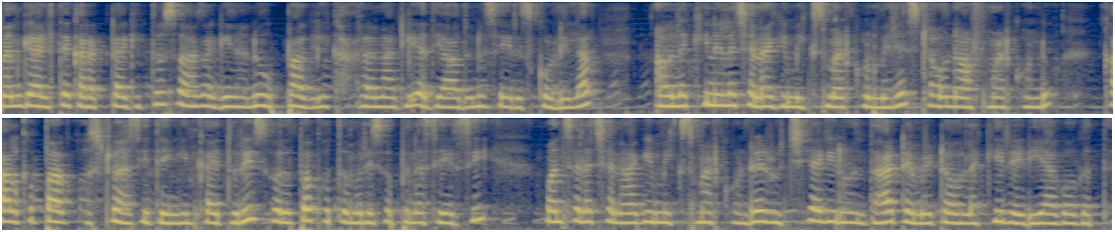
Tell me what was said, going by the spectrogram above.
ನನಗೆ ಅಳತೆ ಕರೆಕ್ಟಾಗಿತ್ತು ಸೊ ಹಾಗಾಗಿ ನಾನು ಉಪ್ಪಾಗಲಿ, ಖಾರನಾಗಲಿ ಅದು ಯಾವುದೂ ಸೇರಿಸ್ಕೊಂಡಿಲ್ಲ. ಅವಲಕ್ಕಿನೆಲ್ಲ ಚೆನ್ನಾಗಿ ಮಿಕ್ಸ್ ಮಾಡ್ಕೊಂಡ್ಮೇಲೆ ಸ್ಟವ್ನ ಆಫ್ ಮಾಡಿಕೊಂಡು, ಕಾಲು ಕಪ್ ಆಗುವಷ್ಟು ಹಸಿ ತೆಂಗಿನಕಾಯಿ ತುರಿ, ಸ್ವಲ್ಪ ಕೊತ್ತಂಬರಿ ಸೊಪ್ಪನ್ನು ಸೇರಿಸಿ, ಒಂದ್ಸಲ ಚೆನ್ನಾಗಿ ಮಿಕ್ಸ್ ಮಾಡಿಕೊಂಡ್ರೆ ರುಚಿಯಾಗಿರುವಂತಹ ಟೊಮೆಟೊ ಅವಲಕ್ಕಿ ರೆಡಿ ಆಗೋಗುತ್ತೆ.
